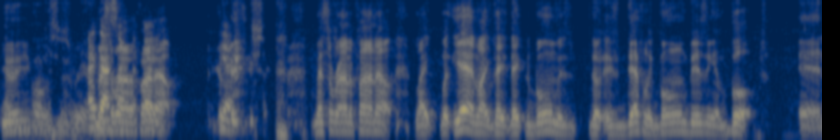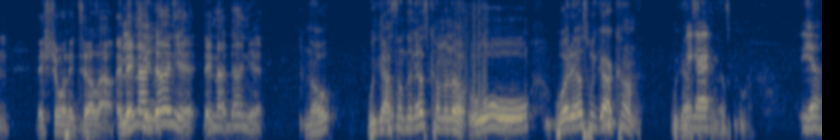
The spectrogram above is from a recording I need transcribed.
you, you no, gonna this is real. I got mess around something and find out. Yeah. mess around and find out. Like, but yeah, and like they, they the boom is the is definitely boom, busy and booked, and they're showing they tell out, and they're not done yet. They're not done yet. Nope. We got something else coming up. Ooh, what else we got coming? We got We got- something else coming. Yeah.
